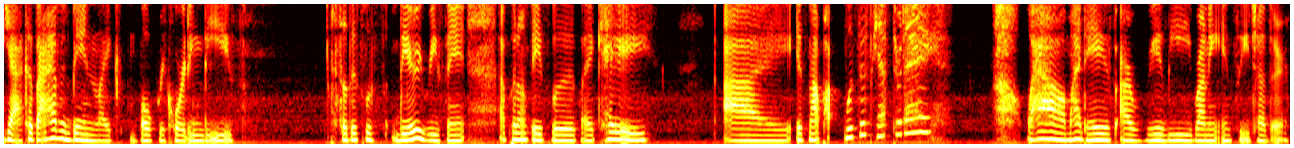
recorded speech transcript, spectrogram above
Yeah, because I haven't been like bulk recording these. So this was very recent. I put on Facebook, like, hey, I it's not po- was this yesterday? Wow, my days are really running into each other.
